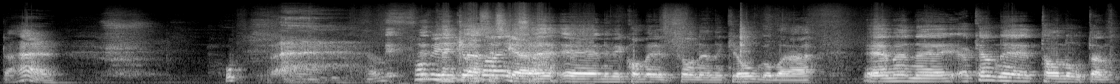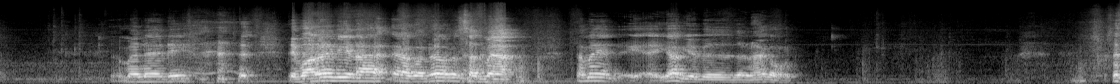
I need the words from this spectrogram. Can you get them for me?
det här. Hopp. Den klassiska extra. eh, när vi kommer ut från en krog och bara eh, Men eh, jag kan eh, ta notan. Men eh, det, det var den lilla ögonrörelsen med ja, men, eh, jag bjuder den här gången.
